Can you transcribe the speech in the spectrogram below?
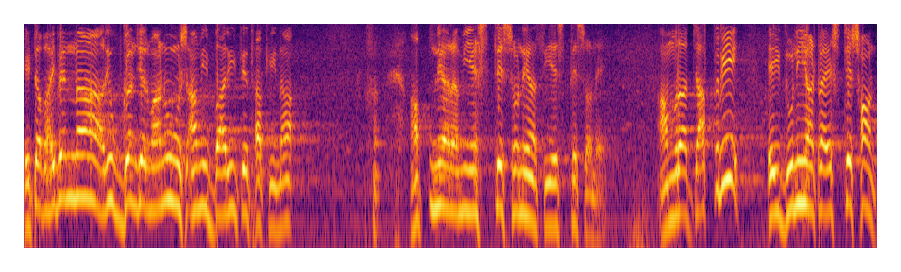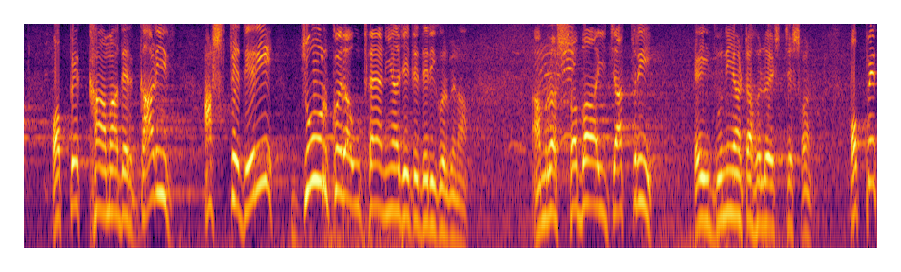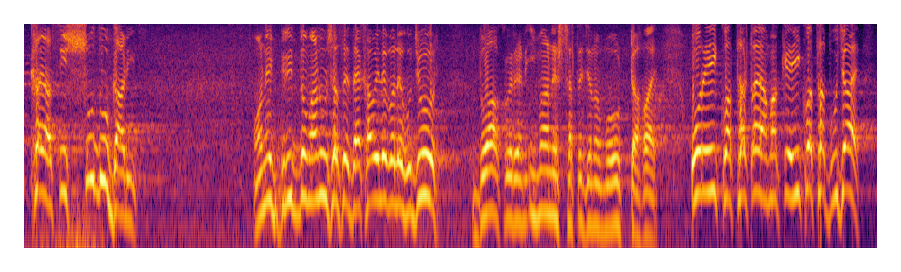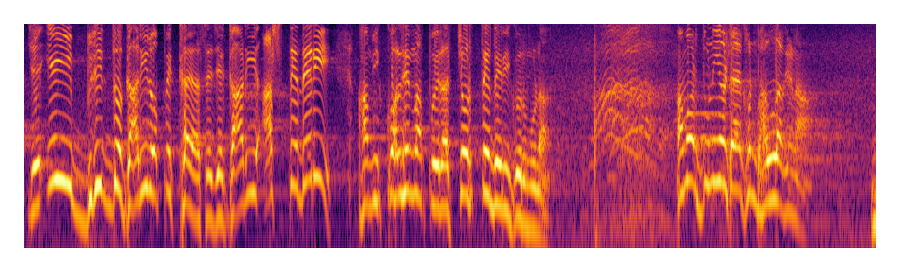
এটা ভাইবেন না, রূপগঞ্জের মানুষ, আমি বাড়িতে থাকি না। আপনি আর আমি স্টেশনে আছি, স্টেশনে। আমরা যাত্রী, এই দুনিয়াটা স্টেশন। অপেক্ষা আমাদের গাড়ির আসতে দেরি, জোর করে উঠায় নিয়ে যেতে দেরি করবে না। আমরা সবাই যাত্রী, এই দুনিয়াটা হলো স্টেশন। অপেক্ষায় আছি শুধু গাড়ির। অনেক বৃদ্ধ মানুষ আছে, দেখা হইলে বলে, হুজুর, দোয়া করেন, ইমানের সাথে যেন মৌটটা হয়। ওর এই কথাটায় আমাকে এই কথা বুঝায় যে এই বৃদ্ধ গাড়ির অপেক্ষায় আছে যে, গাড়ি আসতে দেরি, আমি কলেমা পয়রা চড়তে দেরি করব না। আমার দুনিয়াটা এখন ভালো লাগে না।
